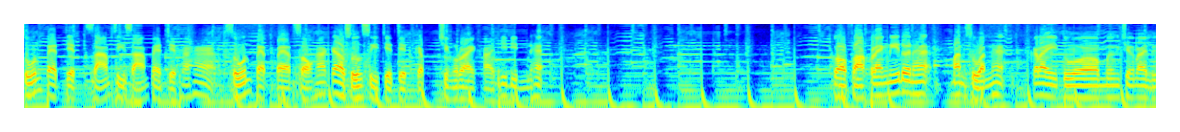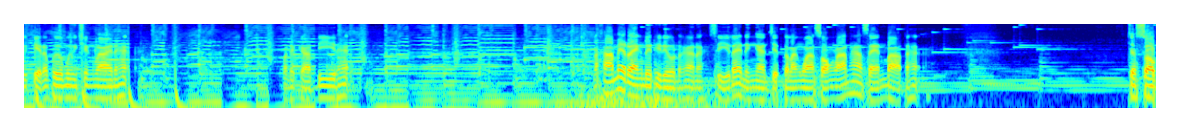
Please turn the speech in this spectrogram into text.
0873438755 0882590477 กับเชียงรายขายที่ดินนะฮะก็ฝากแปลงนี้ด้วยนะฮะบ้านสวนนะฮะ ใกล้ตัวเมืองเชียงรายหรือเขตอำเภอเมืองเชียงรายนะฮะบรรยากาศดีนะฮะราคาไม่แรงเลยทีเดียวนะคะนะสี่ไร่หนึ่งงานเจ็ดตารางวาสองล้านห้าแสนบาทนะฮะจะสอบ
